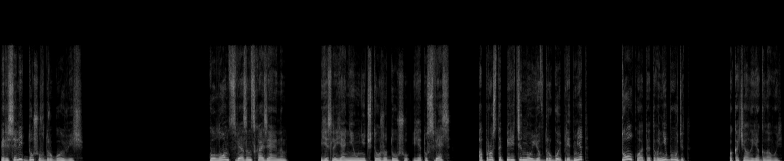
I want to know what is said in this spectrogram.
переселить душу в другую вещь. Кулон связан с хозяином. Если я не уничтожу душу и эту связь, а просто перетяну ее в другой предмет, толку от этого не будет, — покачала я головой.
